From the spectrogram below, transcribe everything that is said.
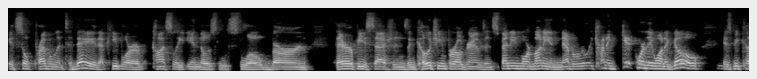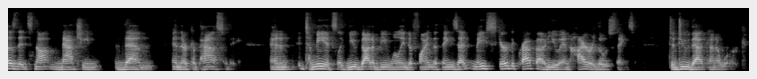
it's so prevalent today that people are constantly in those slow burn therapy sessions and coaching programs and spending more money and never really kind of get where they want to go is mm-hmm. because it's not matching them and their capacity. And to me, it's like you've got to be willing to find the things that may scare the crap out of you and hire those things to do that kind of work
